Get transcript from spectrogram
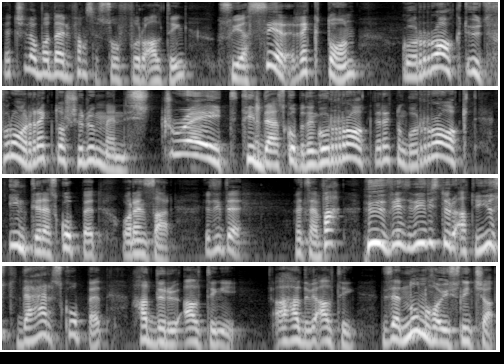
Jag chillar bara där, det fanns soffor och allting. Så jag ser rektorn gå rakt ut från rektorsrummen straight till det här skåpet. Den går rakt, rektorn går rakt in till det här skåpet och rensar. Jag tänkte, jag tänkte så här, va? Hur, hur visste du att just det här skåpet hade du allting i? Hade vi allting? Det är så här, någon har ju snitchat.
